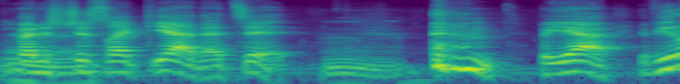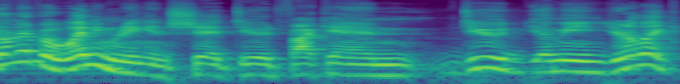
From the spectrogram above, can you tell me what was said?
But it's just like, yeah, that's it. but yeah, if you don't have a wedding ring and shit, dude, fucking, dude, I mean, you're like,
